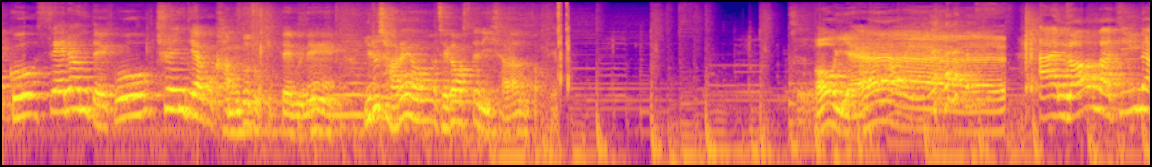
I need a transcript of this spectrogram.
있고 세련되고 트렌디하고 감도 좋기 때문에 음. 일을 잘해요. 제가 봤을 때는 일 잘하는 것 같아요. 오 예. I love Latina.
